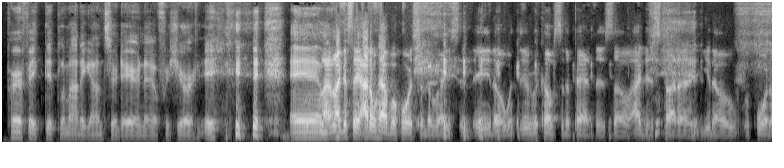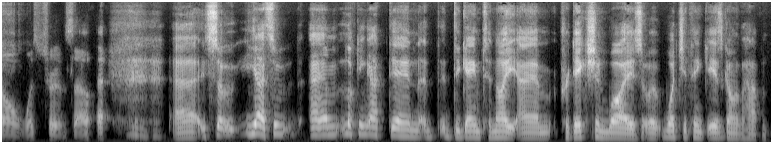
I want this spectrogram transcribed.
perfect diplomatic answer there now for sure. um, like, like, I say, I don't have a horse in the race, and you know, when it comes to the Panthers, so I just try to you know report on what's true. So, uh, so yeah, so um, looking at then the game tonight, um, prediction wise, uh, what do you think is going to happen?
